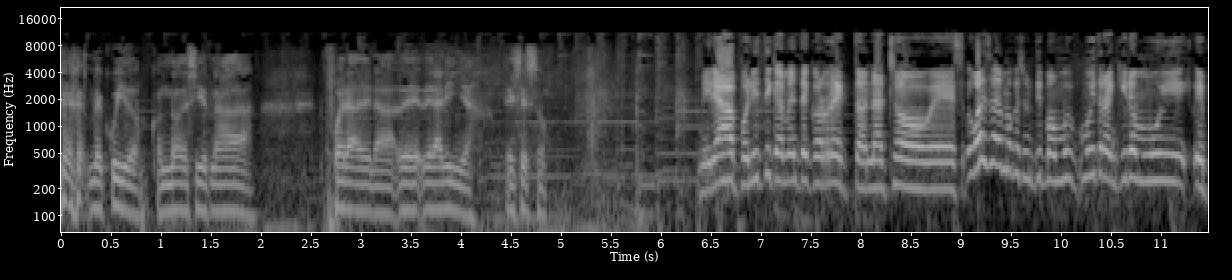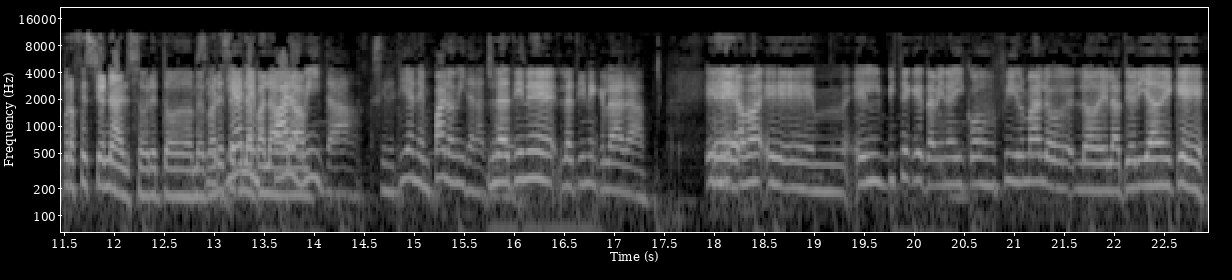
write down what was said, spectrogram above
Me cuido con no decir nada fuera de la, de, de la línea. Es eso. Mirá, políticamente correcto, Nacho Oves. Igual sabemos que es un tipo muy, muy tranquilo, muy eh, profesional, sobre todo, me Si parece le que la en palabra. palomita. Si le tiran en palomita, Nacho. La tiene, la tiene clara. Eh, Eh, ama- eh, em, él, viste que también ahí confirma lo, lo de la teoría de que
